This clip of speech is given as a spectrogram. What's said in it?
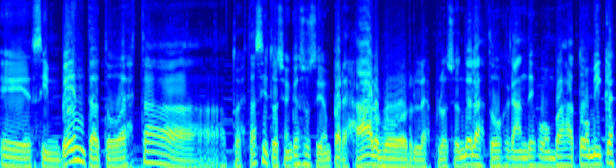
eh, se inventa toda esta, toda esta situación que sucedió en Pearl Harbor, la explosión de las dos grandes bombas atómicas,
